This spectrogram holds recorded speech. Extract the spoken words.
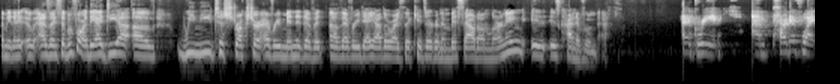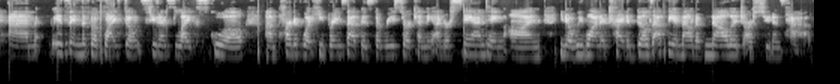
i mean as i said before the idea of we need to structure every minute of it of every day otherwise the kids are going to miss out on learning is, is kind of a myth agreed. Um, part of what um, is in the book why don't students like school? Um, part of what he brings up is the research and the understanding on you know we want to try to build up the amount of knowledge our students have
